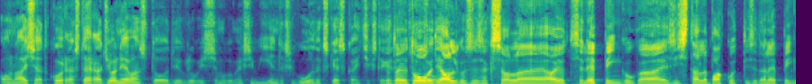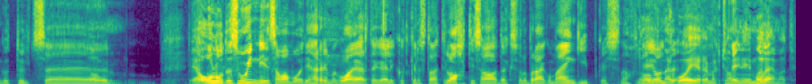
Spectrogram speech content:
on asjad korrast ära, Johnny Evans toodi ju klubisse, kui ma ei eksi, viiendaks või kuuendaks keskkaitseks tegelikult. ta ju toodi alguses, eks ole, ajutise lepinguga ja siis talle pakuti seda lepingut üldse no. Olude sunnil, samamoodi Harry Maguire tegelikult, kellest taheti lahti saada, eks ole, praegu mängib, kes noh no, ei olnud Maguire ja McTominay mõlemad.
